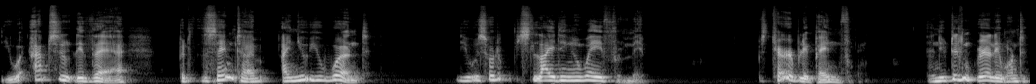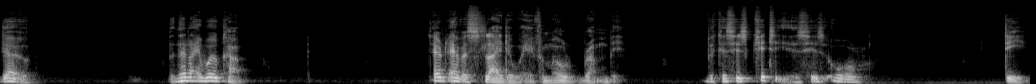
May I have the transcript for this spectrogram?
You were absolutely there, but at the same time, I knew you weren't. You were sort of sliding away from me. It was terribly painful, and you didn't really want to go. But then I woke up. Don't ever slide away from old Brumby, because his kitty is his all. D.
